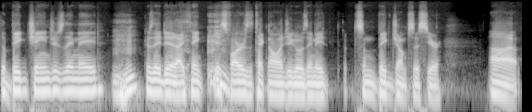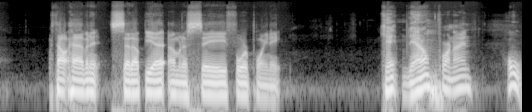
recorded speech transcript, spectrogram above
the big changes they made because they did. I think as far as the technology goes, they made some big jumps this year. Uh, without having it set up yet, I'm gonna say 4.8. Okay, Daniel, Four nine. Oh,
